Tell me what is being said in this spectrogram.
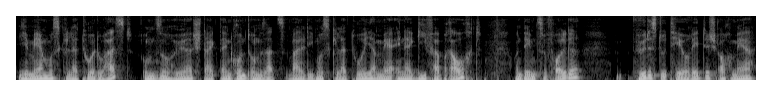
Je mehr Muskulatur du hast, umso höher steigt dein Grundumsatz, weil die Muskulatur ja mehr Energie verbraucht und demzufolge würdest du theoretisch auch mehr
